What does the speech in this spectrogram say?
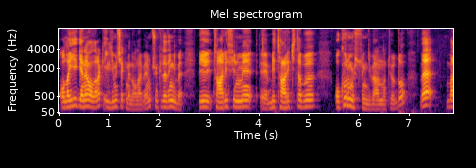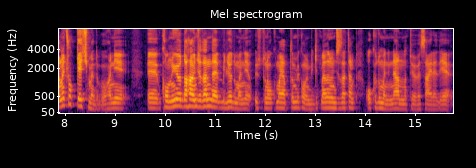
olayı genel olarak ilgimi çekmedi olay benim. Çünkü dediğin gibi bir tarih filmi, e, bir tarih kitabı okurmuşsun gibi anlatıyordu ve bana çok geçmedi bu. Hani e, konuyu daha önceden de biliyordum hani üstüne okuma yaptığım bir konuydu. Gitmeden önce zaten okudum hani ne anlatıyor vesaire diye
